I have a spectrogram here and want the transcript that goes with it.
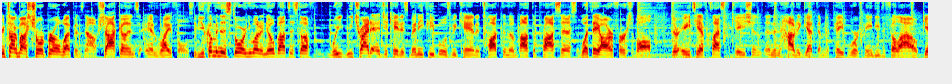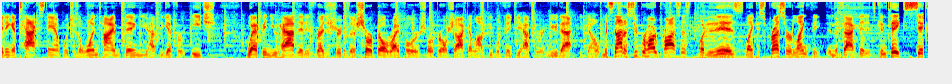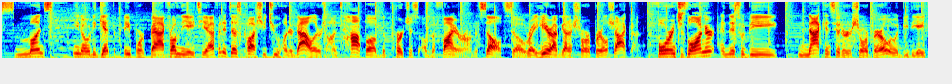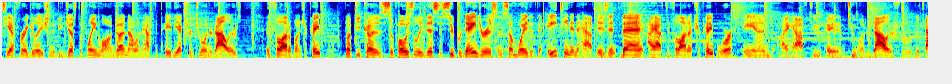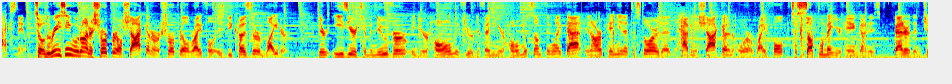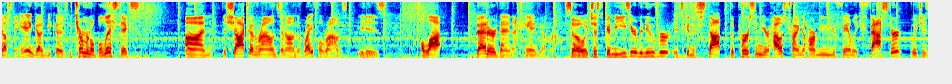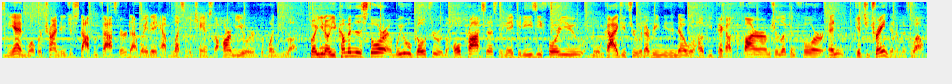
We're gonna talk about short barrel weapons now, shotguns and rifles. If you come into the store and you wanna know about this stuff, we, we try to educate as many people as we can and talk to them about the process, what they are, first of all, their ATF classifications, and then how to get them, the paperwork they need to fill out, getting a tax stamp, which is a one-time thing that you have to get for each weapon you have that is registered as a short barrel rifle or short barrel shotgun. A lot of people think you have to renew that. You don't. It's not a super hard process, but it is like a suppressor lengthy in the fact that it can take six months you know, to get the paperwork back from the ATF, and it does cost you $200 on top of the purchase of the firearm itself. So right here, I've got a short barrel shotgun. Four inches longer, and this would be not considered a short barrel. It would be the ATF regulation to be just a plain long gun. I wouldn't have to pay the extra $200 and fill out a bunch of paperwork. But because supposedly this is super dangerous in some way that the 18 and a half isn't, then I have to fill out extra paperwork and I have to pay them $200 for the tax stamp. So the reason you would want a short barrel shotgun or a short barrel rifle is because they're lighter. They're easier to maneuver in your home if you're defending your home with something like that. In our opinion at the store, that having a shotgun or a rifle to supplement your handgun is better than just a handgun because the terminal ballistics on the shotgun rounds and on the rifle rounds is a lot better than a handgun round. So it's just gonna be easier to maneuver. It's gonna stop the person in your house trying to harm you and your family faster, which is in the end what we're trying to do, just stop them faster. That way they have less of a chance to harm you or the ones you love. But you know, you come into the store and we will go through the whole process. We make it easy for you. We'll guide you through whatever you need to know. We'll help you pick out the firearms you're looking for and get you trained in them as well.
